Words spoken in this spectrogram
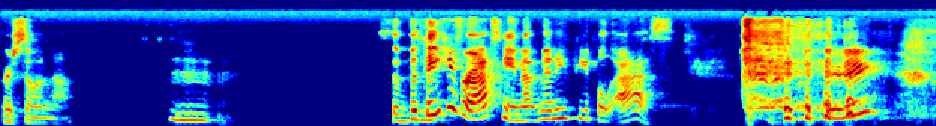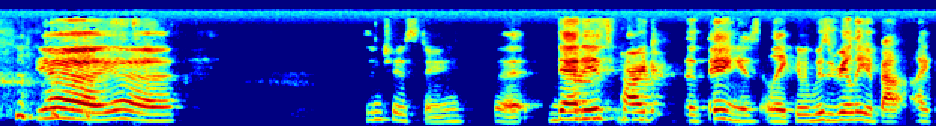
persona. Mm. So, but thank you for asking. Not many people ask. really? yeah, yeah. Interesting, but that is part of the thing. Is like it was really about like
